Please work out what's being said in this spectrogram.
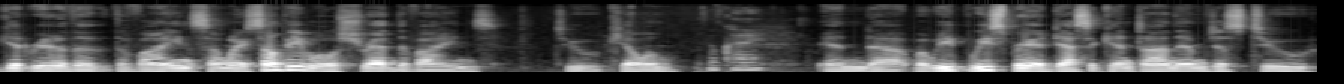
get rid of the, the vines some way. Some people will shred the vines to kill them, Okay. and uh, but we, we spray a desiccant on them just to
